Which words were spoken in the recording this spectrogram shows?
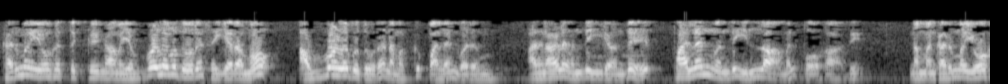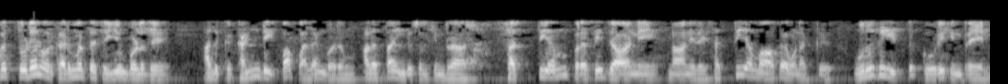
கர்ம யோகத்துக்கு நாம எவ்வளவு தூரம் செய்யறோமோ அவ்வளவு தூரம் நமக்கு பலன் வரும். அதனால வந்து இங்க வந்து பலன் வந்து இல்லாமல் போகாது. நம்ம கர்ம யோகத்துடன் ஒரு கர்மத்தை செய்யும் பொழுது அதுக்கு கண்டிப்பா பலன் வரும். அதைத்தான் இங்கு சொல்கின்றார். சத்தியம் பிரதிஜானி. நான் இதை சத்தியமாக உனக்கு உறுதியிட்டு கூறுகின்றேன்.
